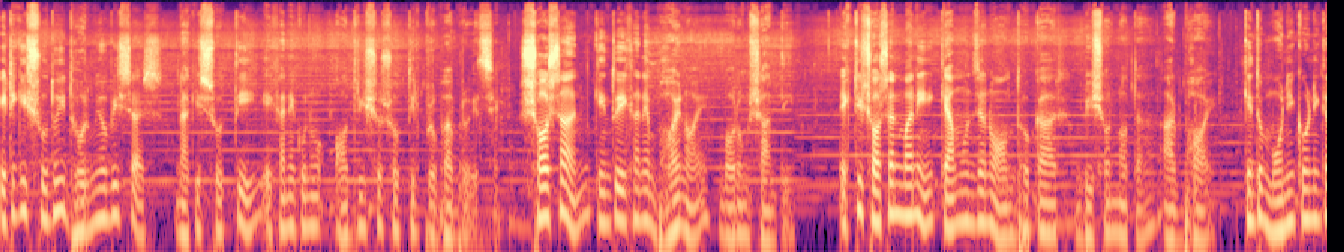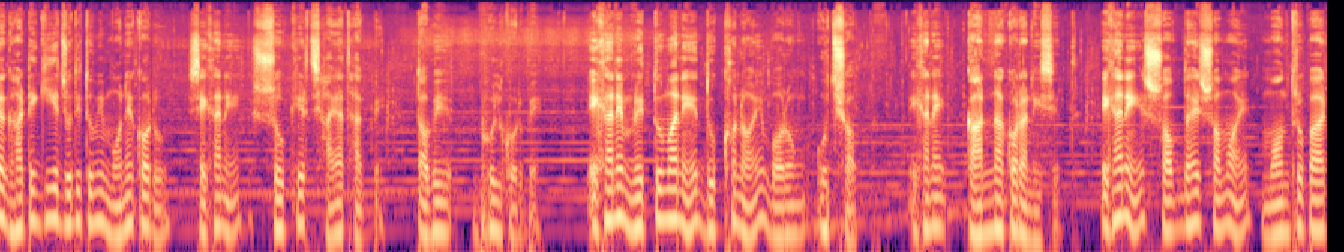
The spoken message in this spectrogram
এটি কি শুধুই ধর্মীয় বিশ্বাস, নাকি সত্যি এখানে কোনো অদৃশ্য শক্তির প্রভাব রয়েছে? শ্মশান কিন্তু এখানে ভয় নয়, বরং শান্তি। একটি শ্মশান মানে কেমন যেন অন্ধকার, বিষণ্ণতা আর ভয়। কিন্তু মণিকর্ণিকা ঘাটে গিয়ে যদি তুমি মনে করো, সেখানে শোকের ছায়া থাকবে, তবে ভুল করবে। এখানে মৃত্যু মানে দুঃখ নয়, বরং উৎসব। এখানে কান্না করা নিষেধ। এখানে সপ্তাহের সময় মন্ত্রপাঠ,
